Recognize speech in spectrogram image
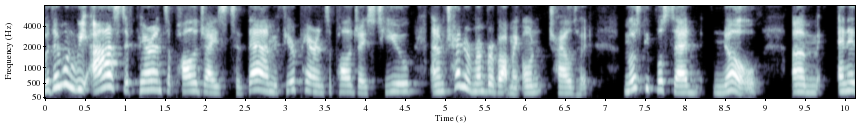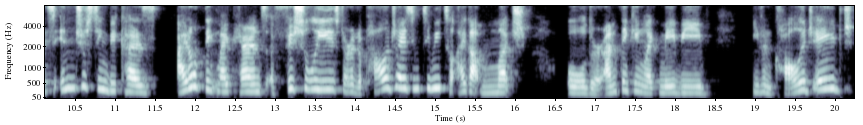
But then when we asked if parents apologize to them, if your parents apologize to you, and I'm trying to remember about my own childhood, most people said no. Um, and it's interesting because I don't think my parents officially started apologizing to me till I got much older. I'm thinking like maybe even college age.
